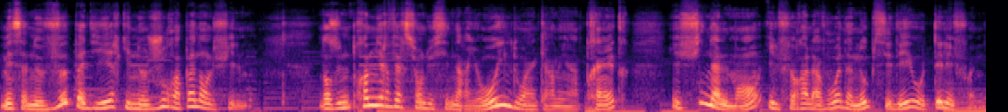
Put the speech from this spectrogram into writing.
mais ça ne veut pas dire qu'il ne jouera pas dans le film. Dans une première version du scénario, il doit incarner un prêtre, et finalement, il fera la voix d'un obsédé au téléphone.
